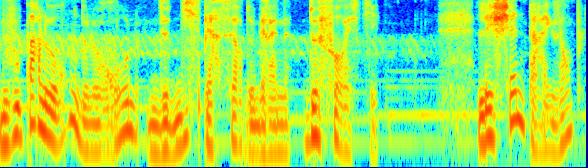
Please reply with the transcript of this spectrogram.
nous vous parlerons de leur rôle de disperseur de graines, de forestier. Les chênes, par exemple,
